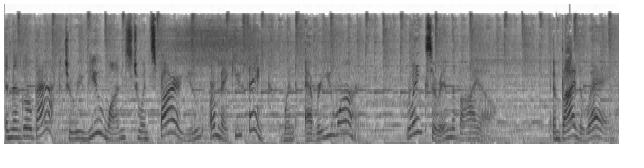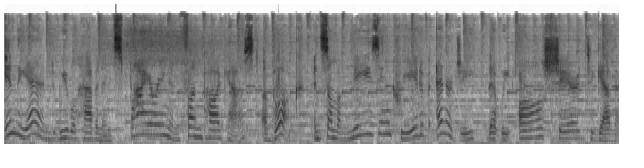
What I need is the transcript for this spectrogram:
and then go back to review ones to inspire you or make you think whenever you want. Links are in the bio. And by the way, in the end, we will have an inspiring and fun podcast, a book, and some amazing creative energy that we all shared together.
